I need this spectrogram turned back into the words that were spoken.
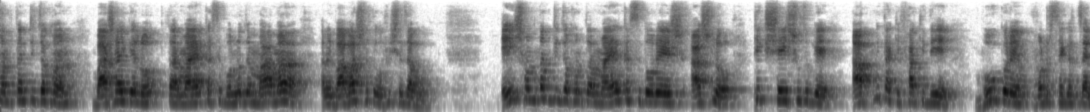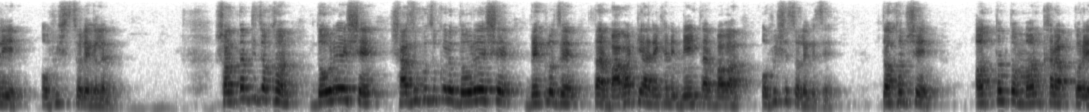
সন্তানটি যখন বাসায় গেল, তার মায়ের কাছে বলল যে, মা মা, আমি বাবার সাথে অফিসে যাব। এই সন্তানটি যখন তার মায়ের কাছে দৌড়ে আসলো, ঠিক সেই সুযোগে আপনি তাকে ফাঁকি দিয়ে ভু করে মোটরসাইকেল চালিয়ে অফিসে চলে গেলেন। সন্তানটি যখন দৌড়ে এসে সাজুগুজু করে দৌড়ে এসে দেখল যে তার বাবাটি আর এখানে নেই, তার বাবা অফিসে চলে গেছে, তখন সে অত্যন্ত মন খারাপ করে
